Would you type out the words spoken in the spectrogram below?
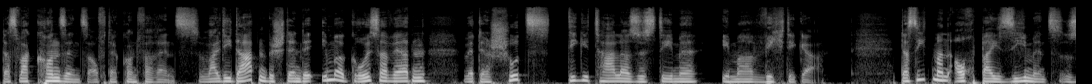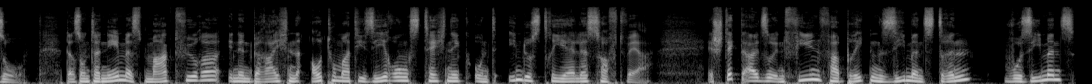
Das war Konsens auf der Konferenz. Weil die Datenbestände immer größer werden, wird der Schutz digitaler Systeme immer wichtiger. Das sieht man auch bei Siemens so. Das Unternehmen ist Marktführer in den Bereichen Automatisierungstechnik und industrielle Software. Es steckt also in vielen Fabriken Siemens drin, wo Siemens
